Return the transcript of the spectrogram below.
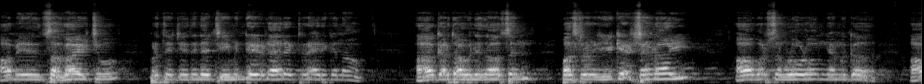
ആമയെ സഹായിച്ചു. പ്രത്യേകിച്ച് ഇതിന്റെ ടീമിന്റെ ഡയറക്ടറായിരിക്കുന്ന ആ കർത്താവിന്റെ ദാസൻ പാസ്റ്റർ ഇ കെ ഷണായി. ആ വർഷങ്ങളോളം ഞങ്ങൾക്ക് ആ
